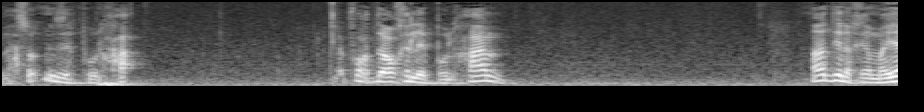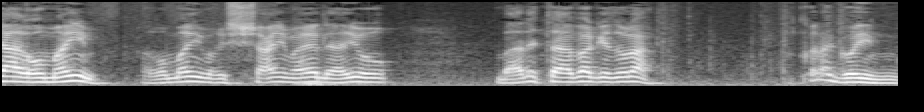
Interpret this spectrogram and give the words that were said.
לעשות מזה פולחן. להפוך את האוכל לפולחן. אמרתי לכם, היה הרומאים, הרומאים הרשעים האלה היו בעלי תאווה גדולה. כל הגויים,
